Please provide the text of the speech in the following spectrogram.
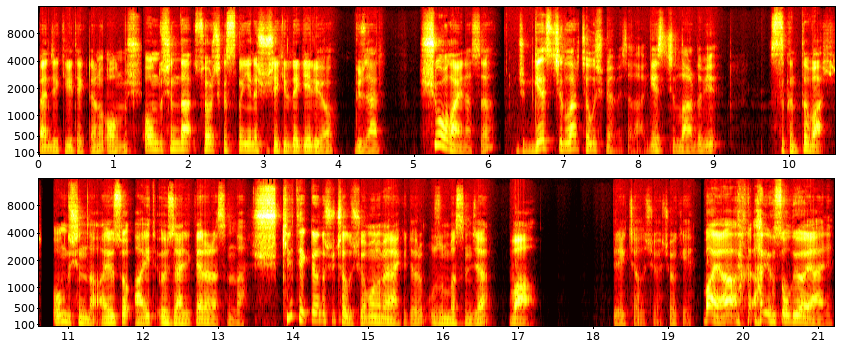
Bence kilit ekranı olmuş. Onun dışında search kısmı yine şu şekilde geliyor. Güzel. Şu olay nasıl? Çünkü gesture çalışmıyor mesela. Gesture'larda bir sıkıntı var. Onun dışında iOS'a ait özellikler arasında. Şu kilit ekranında şu çalışıyor mu onu merak ediyorum. Uzun basınca wow. Direkt çalışıyor. Çok iyi. Bayağı iOS oluyor yani.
